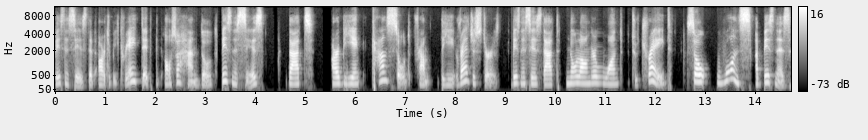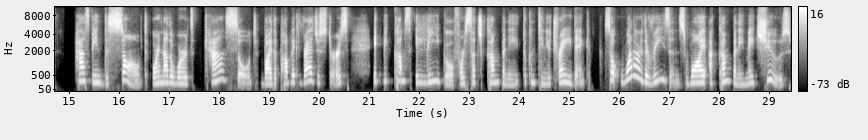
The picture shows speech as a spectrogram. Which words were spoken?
businesses that are to be created. It also handles businesses that are being cancelled from the registers. Businesses that no longer want to trade. So once a business has been dissolved, or in other words, cancelled by the public registers, it becomes illegal for such company to continue trading. So, what are the reasons why a company may choose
